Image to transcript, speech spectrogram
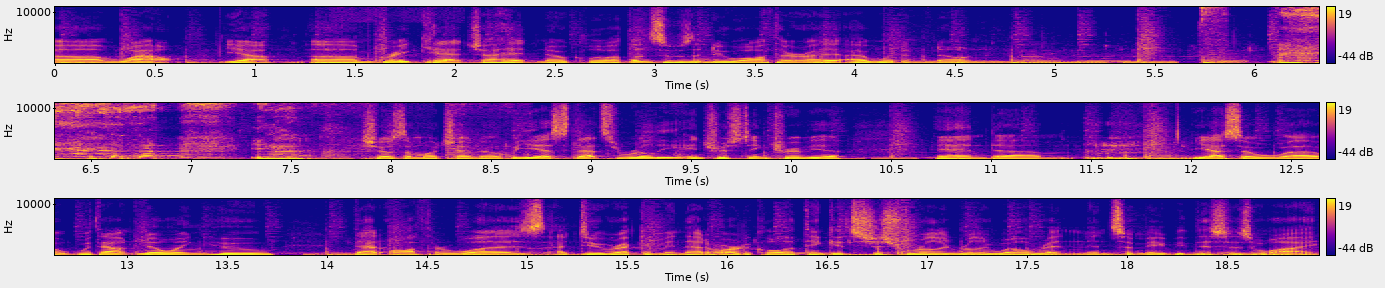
Uh, wow. Yeah. Um, great catch. I had no clue. I thought this was a new author. I, I wouldn't have known. Yeah. Shows how much I know. But yes, that's really interesting trivia. And um, yeah, so uh, without knowing who that author was, I do recommend that article. I think it's just really, really well written. And so maybe this is why.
